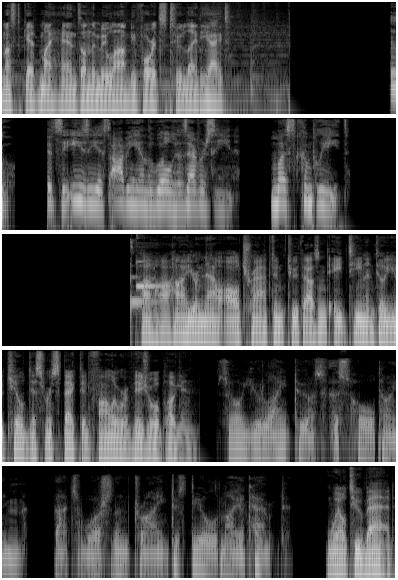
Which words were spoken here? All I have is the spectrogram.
Must get my hands on the moolah before it's too late 8. Ooh. It's the easiest obby in the world has ever seen. Must complete. Ha ha ha you're now all trapped in 2018 until you kill disrespected follower visual plugin. So you lied to us this whole time. That's worse than trying to steal my account. Well too bad.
